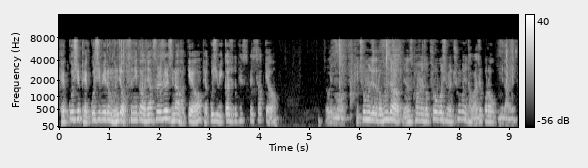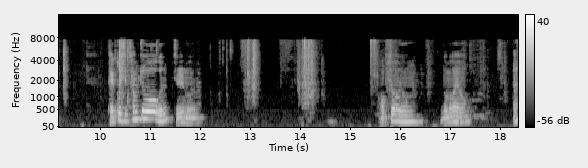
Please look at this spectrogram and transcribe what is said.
190, 191은 문제 없으니까 그냥 슬슬 지나갈게요. 192까지도 패스 패스 할게요. 여기 뭐 기초 문제들을 혼자 연습하면서 풀어보시면 충분히 다 맞을 거라고 봅니다. 193쪽은 질문 없어요. 넘어가요. 에?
